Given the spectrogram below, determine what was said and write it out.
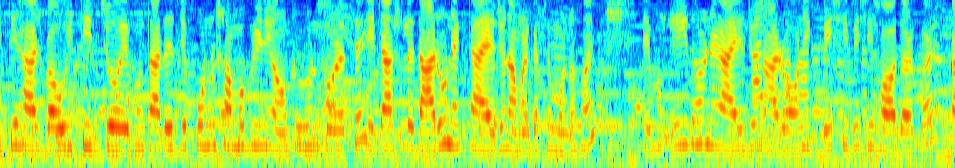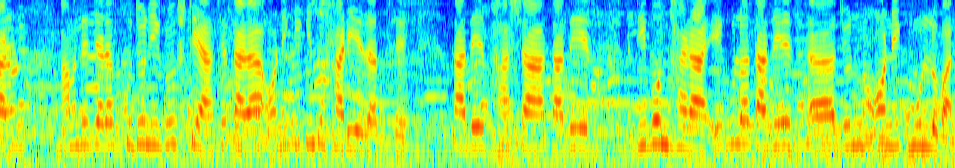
ইতিহাস বা ঐতিহ্য এবং তাদের যে পণ্য সামগ্রী নিয়ে অংশগ্রহণ করেছে এটা আসলে দারুণ একটা আয়োজন আমার কাছে মনে হয়। এবং এই ধরনের আয়োজন আরও অনেক বেশি বেশি হওয়া দরকার। কারণ আমাদের যারা ক্ষুদ্র নৃগোষ্ঠী আছে, তারা অনেকে কিন্তু হারিয়ে যাচ্ছে। তাদের ভাষা, তাদের জীবনধারা, এগুলো তাদের জন্য অনেক মূল্যবান।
